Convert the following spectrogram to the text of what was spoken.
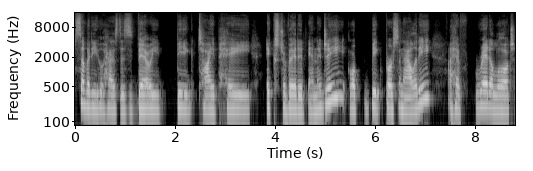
somebody who has this very big type A extroverted energy or big personality. I have read a lot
